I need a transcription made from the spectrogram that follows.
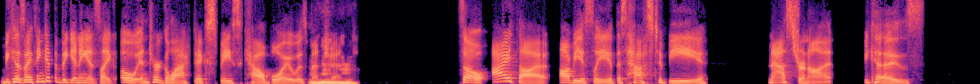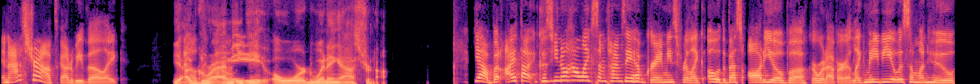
Because I think at the beginning it's like, oh, intergalactic space cowboy was mentioned. Mhm. So I thought, obviously, this has to be an astronaut because an astronaut's got to be the like, Yeah, a Nailed it, though. Grammy award winning astronaut. yeah. But I thought, because you know how like sometimes they have Grammys for like, oh, the best audiobook or whatever. Like maybe it was someone who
